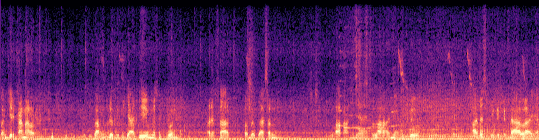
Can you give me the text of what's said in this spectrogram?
banjir kanal. Udah dibangun dan udah jadi meskipun pada saat pembebasan lahannya lahannya itu ada sedikit kendala ya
